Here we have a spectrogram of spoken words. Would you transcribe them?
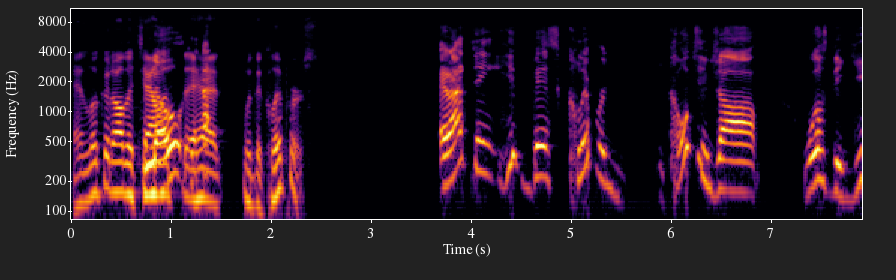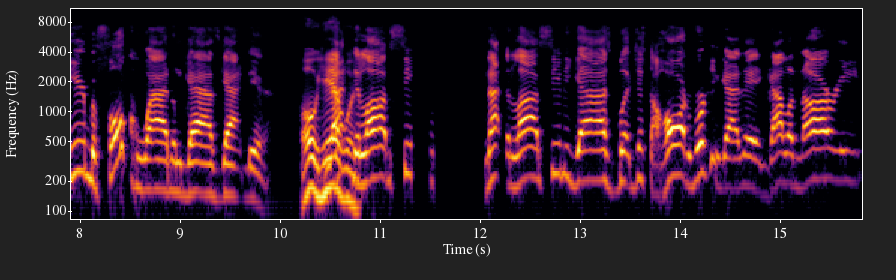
And look at all the talent No, they I- had with the Clippers. And I think his best Clipper coaching job was the year before Kawhi. Them guys got there. Oh yeah, not when, the Lob City, not the Live City guys, but just the hard working guys. They had Gallinari,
